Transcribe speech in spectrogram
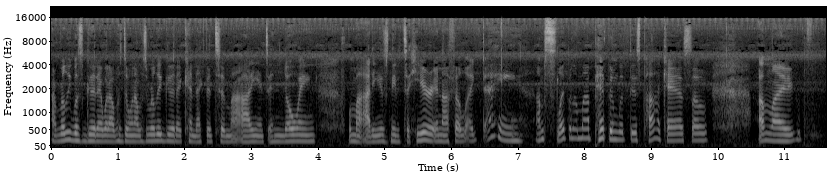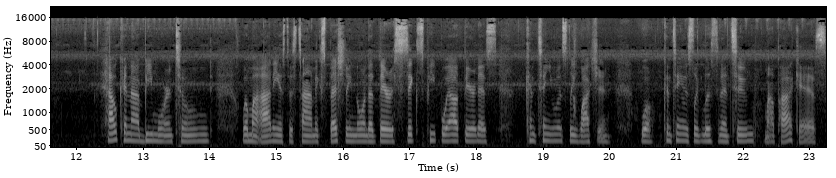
I really was good at what I was doing. I was really good at connecting to my audience and knowing what my audience needed to hear. And I felt like, dang, I'm slipping on my pimping with this podcast. So I'm like, how can I be more in tune with my audience this time, especially knowing that there are six people out there that's continuously watching well, continuously listening to my podcast.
